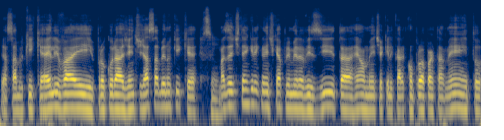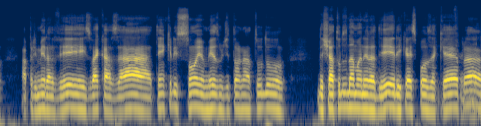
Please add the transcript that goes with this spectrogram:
Já sabe o que quer, ele vai procurar a gente já sabendo o que quer. Sim. Mas a gente tem aquele cliente que é a primeira visita, realmente aquele cara que comprou apartamento a primeira vez, vai casar, tem aquele sonho mesmo de tornar tudo deixar tudo da maneira dele, que a esposa quer, para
